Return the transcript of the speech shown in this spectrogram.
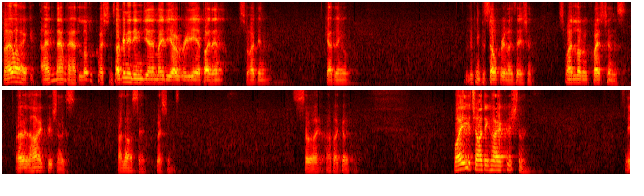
So I, I now I had a lot of questions. I've been in India maybe over a year by then, so I've been gathering, looking for self-realization. So I had a lot of questions. I had Hare Krishnas. I lost that questions. So I, up I go. Why are you chanting Hare Krishna? Um,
